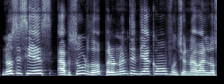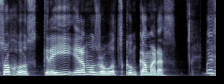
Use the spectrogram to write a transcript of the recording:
No sé si es absurdo, pero no entendía cómo funcionaban los ojos. Creí éramos robots con cámaras. Pues,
